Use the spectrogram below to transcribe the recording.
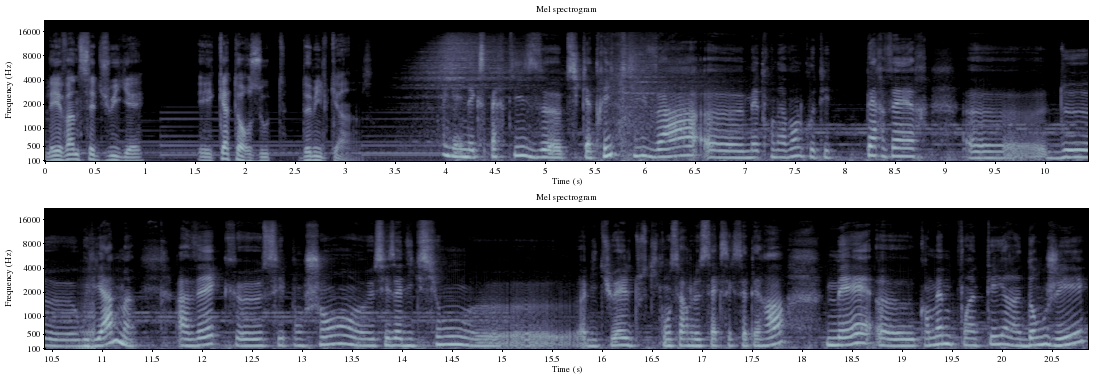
les 27 juillet et 14 août 2015. Il y a une expertise euh, psychiatrique qui va euh, mettre en avant le côté pervers euh, de William avec ses penchants, ses addictions habituelles, tout ce qui concerne le sexe, etc. Mais quand même pointer un danger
